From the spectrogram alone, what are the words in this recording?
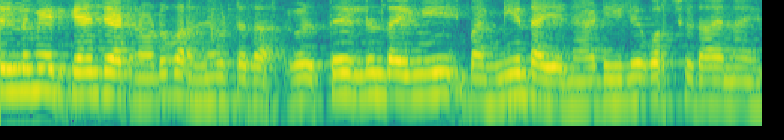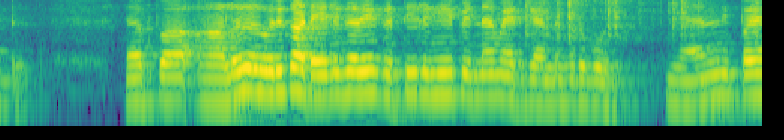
എള്ള് മേടിക്കാൻ ചേട്ടനോട് പറഞ്ഞു വിട്ടതാ. വെളുത്ത എള്ളുണ്ടായെങ്കിൽ ഭംഗിയുണ്ടായേനെ അടിയിൽ കുറച്ച് ഇടാനായിട്ട് അപ്പോൾ ആൾ ഒരു കടയിൽ കയറി കിട്ടിയില്ലെങ്കിൽ പിന്നെ മേടിക്കാണ്ട് ഇങ്ങോട്ട് പോരും. ഞാൻ ഇപ്പം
